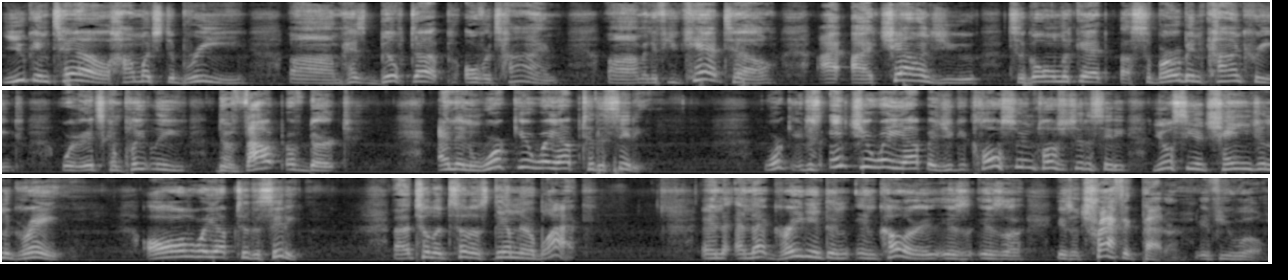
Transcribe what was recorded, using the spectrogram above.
You can tell how much debris um, has built up over time. Um, and if you can't tell, I, I challenge you to go and look at a suburban concrete where it's completely devout of dirt and then work your way up to the city. Work just inch your way up as you get closer and closer to the city. You'll see a change in the grade, all the way up to the city, until uh, it, it's damn near black. And and that gradient in, in color is is a is a traffic pattern, if you will,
